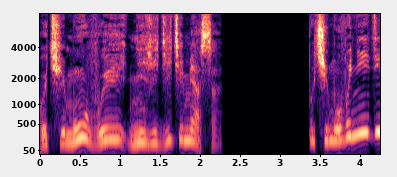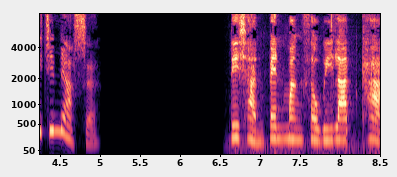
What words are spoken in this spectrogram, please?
Почему вы не едите мясо? Почему вы не едите мясо? ดิฉันเป็นมังสวิรัตค่ะ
